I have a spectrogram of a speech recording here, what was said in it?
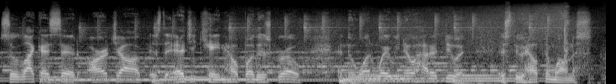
So, like I said, our job is to educate and help others grow. And the one way we know how to do it is through health and wellness.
